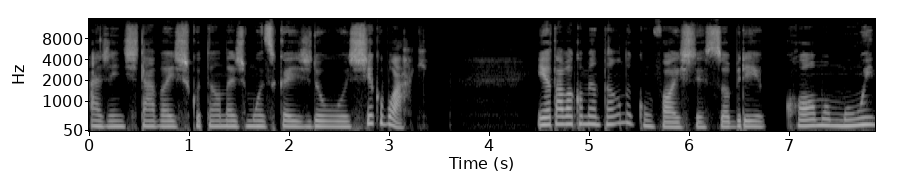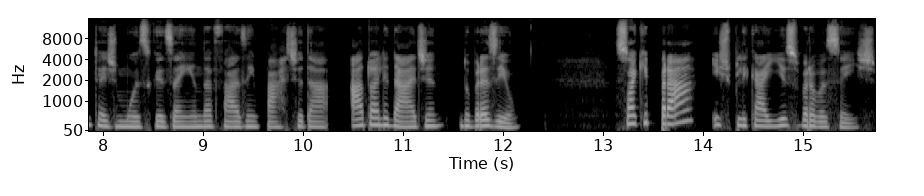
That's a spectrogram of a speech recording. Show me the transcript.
a gente estava escutando as músicas do Chico Buarque. E eu estava comentando com o Foster sobre como muitas músicas ainda fazem parte da atualidade do Brasil. Só que para explicar isso para vocês,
